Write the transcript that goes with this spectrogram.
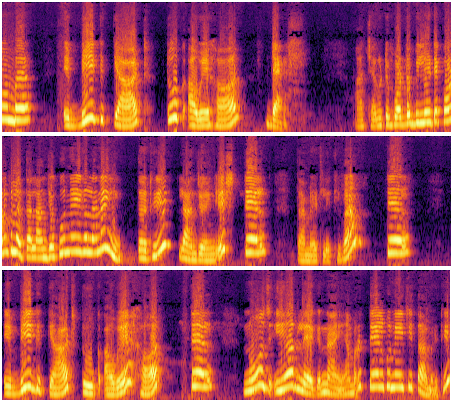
number, a big cat took away her dash. আচ্ছা গোটে বড় বিলেইটে କ'ଣ କଲା ତା ଲାଞ୍ଜକୁ ନେଇଗଲା ନାହିଁ ତ ଏଠି ଲାଞ୍ଜ ଇଂଲିଶ ଟେଲ୍ ତାମିଲରେ ଲେଖିବା ଟେଲ୍ a big cat took away her tail nose ear leg ନାଇଁ ଆମର ଟେଲ୍କୁ ନେଇଛି ତ ଆମେ ଏଠି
